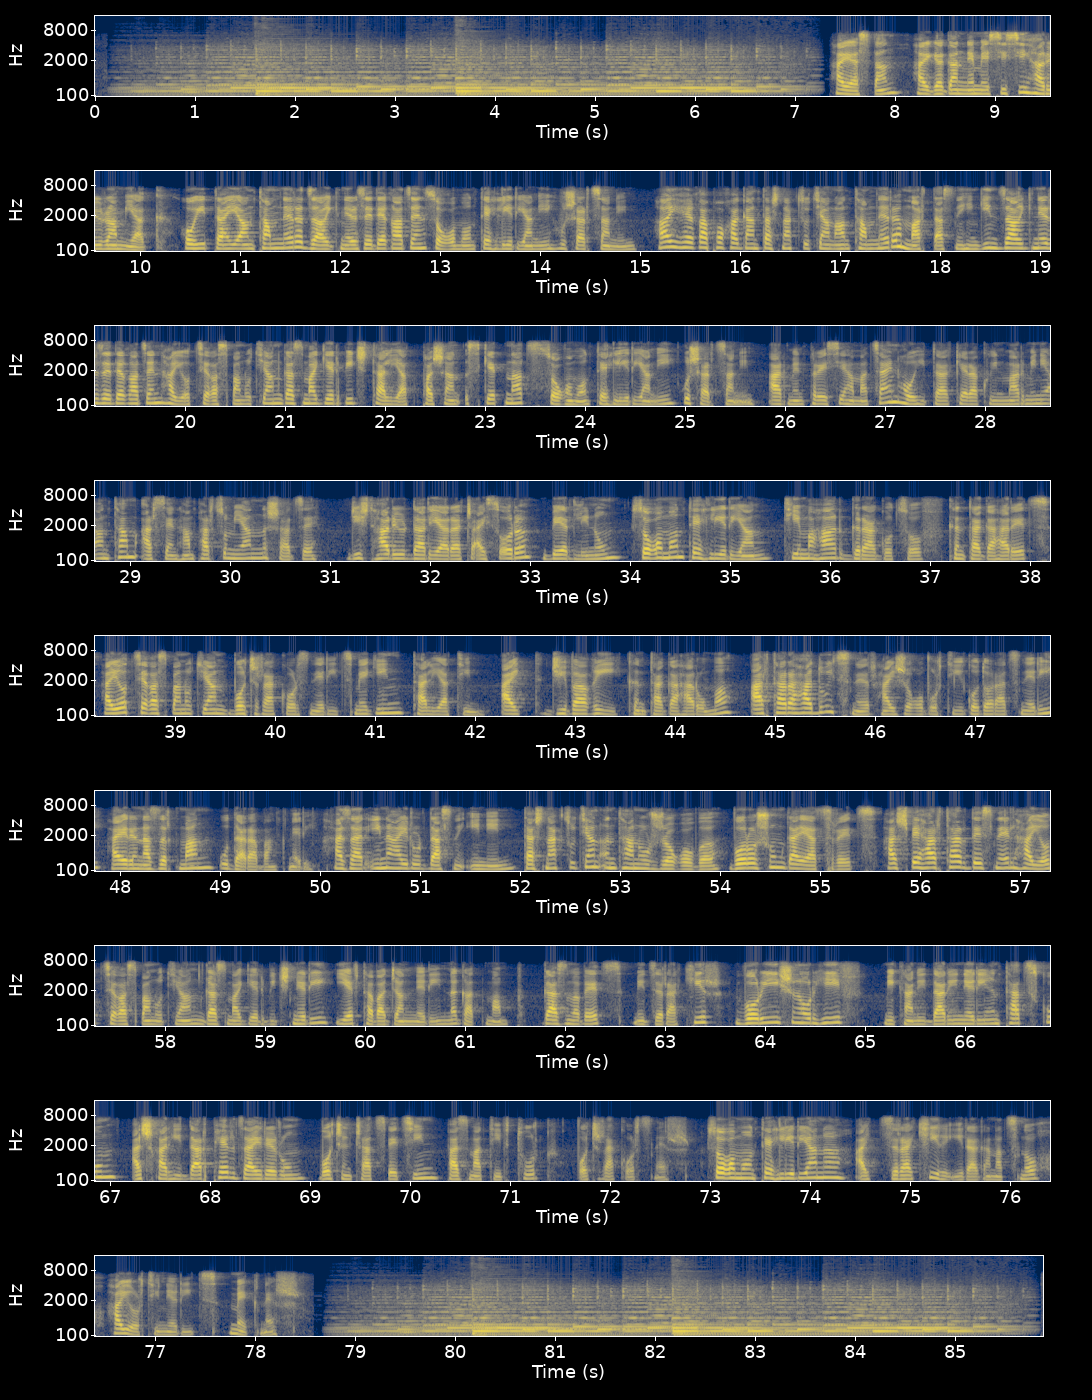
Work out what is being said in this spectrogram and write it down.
Հայաստան հայկական Նեմեսիսի 100-ամյակ Հոյիտայի անդամները ծաղիկներ զետեղած են Սողոմոն Տեհլիրյանի հուշարձանին Հայ հեղափոխական տաշնակցության անդամները մարտ 15-ին ծաղիկներ զետեղած են հայոց ցեղասպանության գազագերբիչ Թալիատ Փաշան Սկետնաց Սողոմոն Տեհլիրյանի հուշարձանին Armen Press-ի համաձայն Հոյիտա Կերակույն Մարմինի անդամ Արսեն Համբարձումյան նշած է. Ճիշտ 100 տարի առաջ այս օրը Բերլինում Սողոմոն Տեհլիրյան Թիմահար Գրագոցով քննադահարեց հայոց ցեղասպանության ոչրակորձներից մեկին Թալիաթին այդ ջիվաղի քննադահարումը արդարահադույցներ հայ ժողովրդի գոդորածների հայրենազրկման ու դարաբանկների 1919-ին Տաշնակցության ընդհանուր ժողովը որոշում կայացրեց հաշվեհարթար դեսնել հայոց ցեղասպանության գազմագերբիչների եւ թավաջանների նկատմամբ գազմվեց մի ծրագիր, որի շնորհիվ Մի քանի դարիների ընթացքում աշխարհի դարբեր ծայրերում ոչնչացվեցին բազմաթիվ թուրք ոչրակորցներ։ Սողոմոն Թեհլիրյանը այդ ծրագիրը իրականացնող հայորթիներից մեկն էր։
